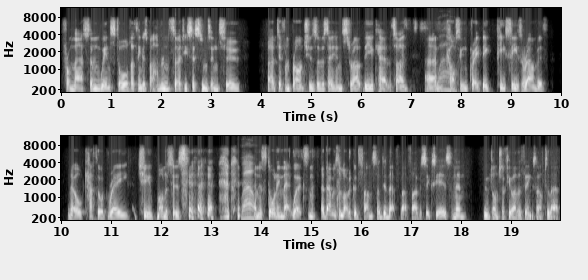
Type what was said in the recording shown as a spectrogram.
from that. And we installed, I think it was about 130 systems into uh, different branches of stations throughout the UK at the time, um, wow. carting great big PCs around with you know old cathode ray tube monitors, wow. and installing networks, and that was a lot of good fun. So I did that for about five or six years, and then moved on to a few other things after that.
